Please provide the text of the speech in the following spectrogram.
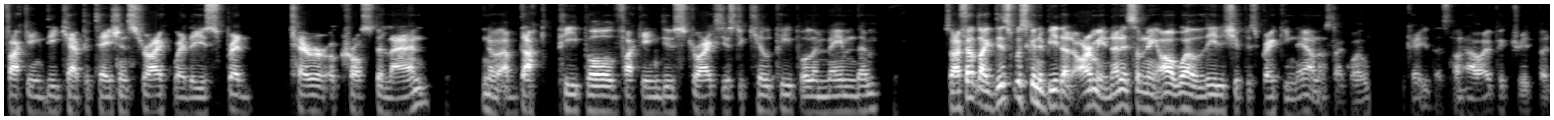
fucking decapitation strike where they just spread terror across the land. You know abduct people fucking do strikes just to kill people and maim them. So i felt like this was going to be that army and then it's something oh well leadership is breaking down. I was like well okay that's not how i picture it but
